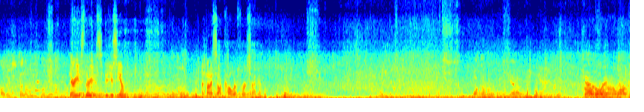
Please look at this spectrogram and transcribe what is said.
Oh, there's a ton of wheat. Let me help you out. There he is. There he is. Did you see him? I don't see it. I thought I saw color for a second. Walk up. Get out of. Get out of the walk, way. on a walk.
